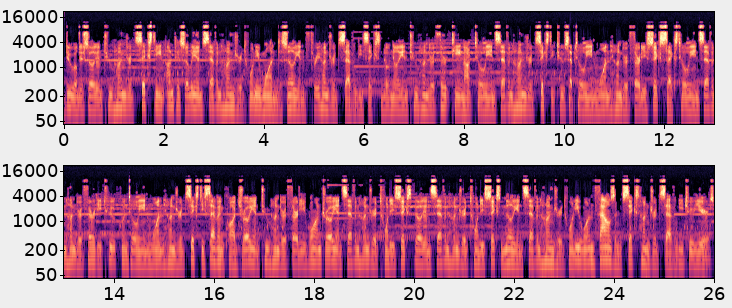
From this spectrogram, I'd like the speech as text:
Duodecillion 216 Undecillion 721 Decillion 376 Nonillion 213 Octillion 762 Septillion 136 Sextillion 732 Quintillion 167 Quadrillion 231 Trillion 726 Billion 726 Million 721,672 years,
